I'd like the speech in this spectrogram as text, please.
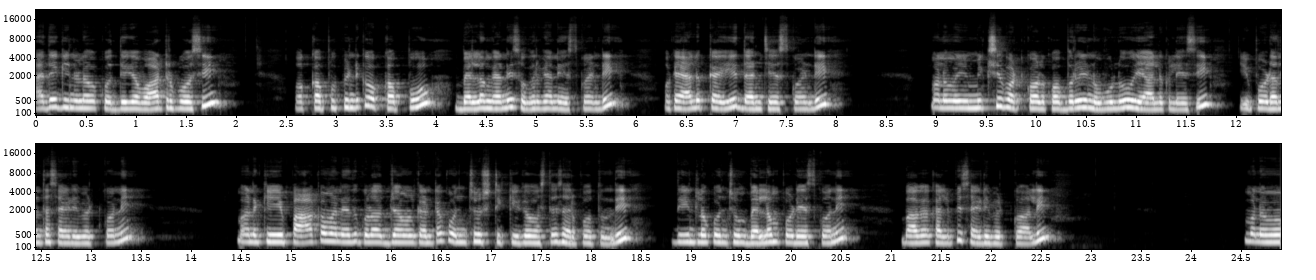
అదే గిన్నెలో కొద్దిగా వాటర్ పోసి ఒక కప్పు పిండికి ఒక కప్పు బెల్లం కానీ షుగర్ కానీ వేసుకోండి. ఒక యాలక్కాయ దంచేసుకోండి మనం ఈ మిక్సీ పట్టుకోవాలి కొబ్బరి నువ్వులు యాలకులు వేసి ఈ పొడంతా సైడ్ పెట్టుకొని మనకి పాకం అనేది గులాబ్ జామున్ కంటే కొంచెం స్టిక్కీగా వస్తే సరిపోతుంది. దీంట్లో కొంచెం బెల్లం పొడి వేసుకొని బాగా కలిపి సైడ్ పెట్టుకోవాలి. మనము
